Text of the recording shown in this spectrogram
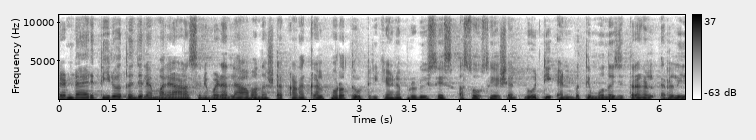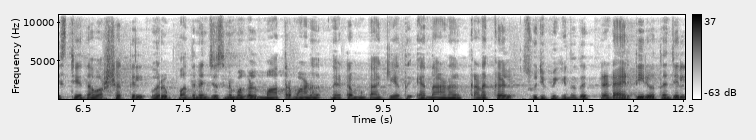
രണ്ടായിരത്തി ഇരുപത്തഞ്ചിലെ മലയാള സിനിമയുടെ ലാഭനഷ്ട കണക്കുകൾ പുറത്തുവിട്ടിരിക്കുകയാണ് പ്രൊഡ്യൂസേഴ്സ് അസോസിയേഷൻ നൂറ്റി എൺപത്തിമൂന്ന് ചിത്രങ്ങൾ റിലീസ് ചെയ്ത വർഷത്തിൽ വെറും പതിനഞ്ച് സിനിമകൾ മാത്രമാണ് നേട്ടമുണ്ടാക്കിയത് എന്നാണ് കണക്കുകൾ സൂചിപ്പിക്കുന്നത്. രണ്ടായിരത്തി ഇരുപത്തഞ്ചിൽ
